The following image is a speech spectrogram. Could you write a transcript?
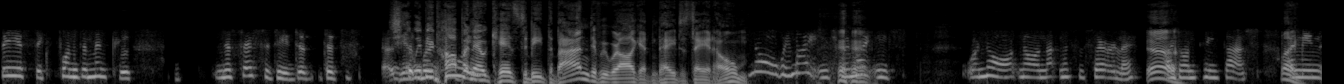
basic, fundamental necessity that that's? Uh, Yeah, that we'd be popping doing? out kids to beat the band if we were all getting paid to stay at home. No, we mightn't. We mightn't. Well, no, no, not necessarily. Yeah. I don't think that. I mean,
